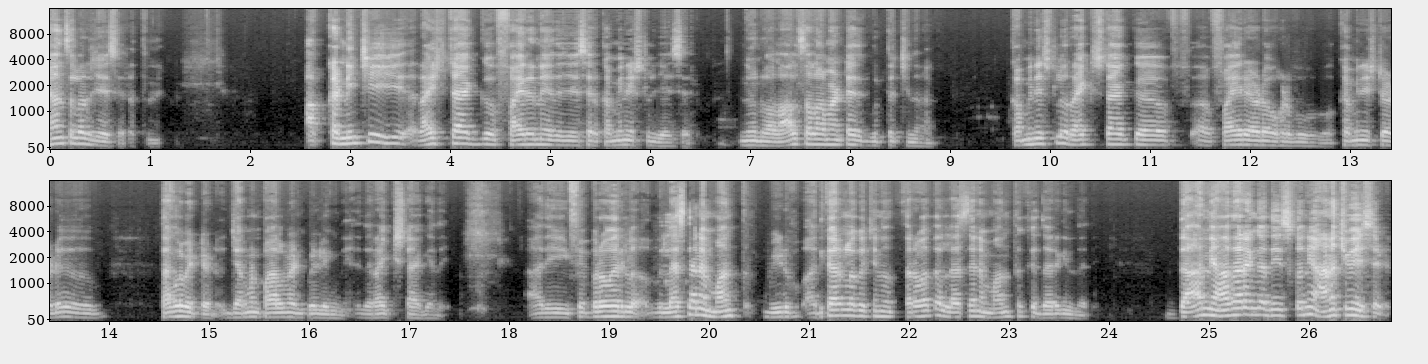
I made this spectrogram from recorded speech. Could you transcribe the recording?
ఛాన్సలర్ చేశారు అతన్ని. అక్కడి నుంచి రైస్ ట్యాగ్ ఫైర్ అనేది చేశారు కమ్యూనిస్టులు చేశారు. నువ్వు లాల్ సలాం అంటే అది గుర్తొచ్చింది నాకు. కమ్యూనిస్టులు రైట్ ట్యాగ్ ఫైర్ ఆడో ఒకడు కమ్యూనిస్ట్ వాడు తగలబెట్టాడు జర్మన్ పార్లమెంట్ బిల్డింగ్ని ఇది రైట్ అది. అది ఫిబ్రవరిలో లెస్ దాన్ ఎ మంత్ వీడు అధికారంలోకి వచ్చిన తర్వాత లెస్ దాన్ ఎ మంత్ జరిగింది అది. దాన్ని ఆధారంగా తీసుకొని అణచివేశాడు.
